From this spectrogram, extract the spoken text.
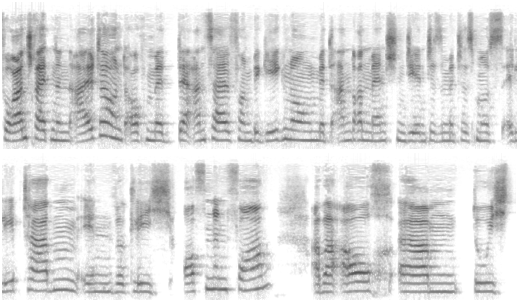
voranschreitendem Alter und auch mit der Anzahl von Begegnungen mit anderen Menschen, die Antisemitismus erlebt haben, in wirklich offenen Form, aber auch ähm, durch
